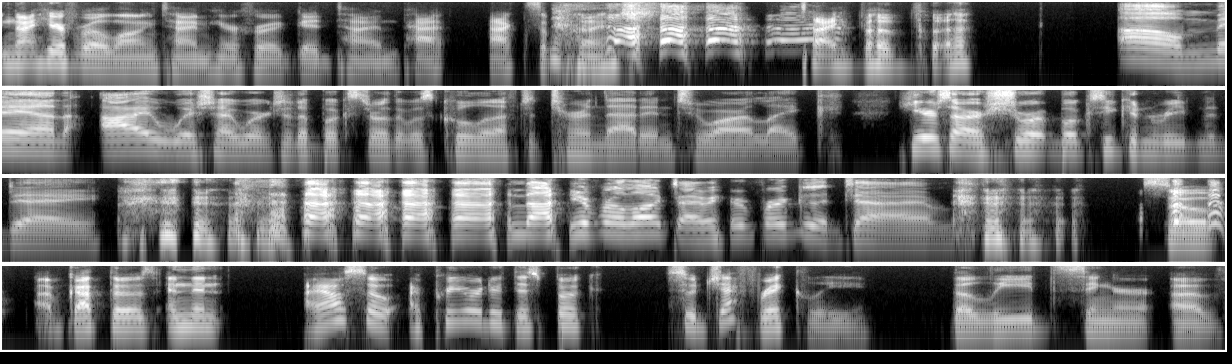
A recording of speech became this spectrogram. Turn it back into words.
not here for a long time, here for a good time, pack, packs a punch type of book. oh man, I wish I worked at a bookstore that was cool enough to turn that into our like here's our short books you can read in a day. Not here for a long time, here for a good time. so I've got those, and then I also I pre-ordered this book. So Geoff Rickly, the lead singer of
